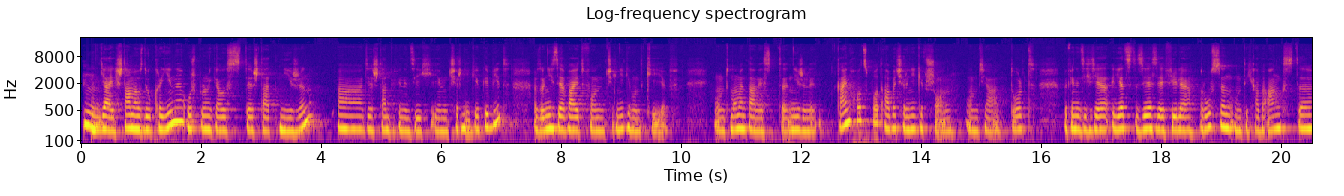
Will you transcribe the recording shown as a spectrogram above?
Ja, ich stamme aus der Ukraine, ursprünglich aus der Stadt Nizhyn. Äh, diese Stadt befindet sich im Tschernigiv-Gebiet, also nicht sehr weit von Tschernigiv und Kiew. Und momentan ist Nizhyn kein Hotspot, aber Tschernigiv schon. Und ja, dort befinden sich jetzt sehr, sehr viele Russen und ich habe Angst äh,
